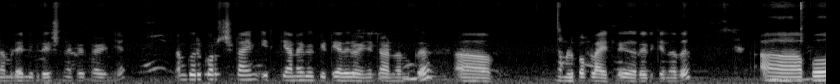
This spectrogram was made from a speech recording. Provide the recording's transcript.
നമ്മുടെ ഇമിഗ്രേഷനൊക്കെ കഴിഞ്ഞ് നമുക്കൊരു കുറച്ച് ടൈം ഇരിക്കാനൊക്കെ കിട്ടി. അത് കഴിഞ്ഞിട്ടാണ് നമുക്ക് നമ്മളിപ്പോൾ ഫ്ലൈറ്റിൽ കയറിയിരിക്കുന്നത്. അപ്പോൾ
